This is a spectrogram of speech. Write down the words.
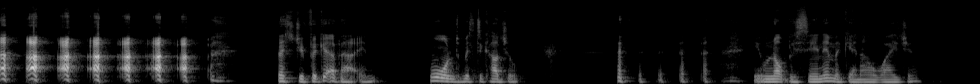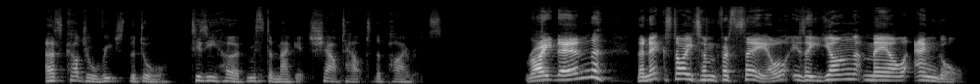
Best you forget about him, warned Mr. Cudgel. You'll not be seeing him again, I'll wager. As Cudgel reached the door, Tizzy heard Mr. Maggot shout out to the pirates. Right then, the next item for sale is a young male angle.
